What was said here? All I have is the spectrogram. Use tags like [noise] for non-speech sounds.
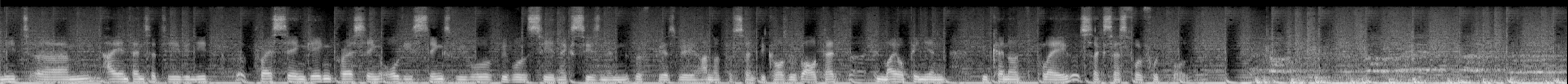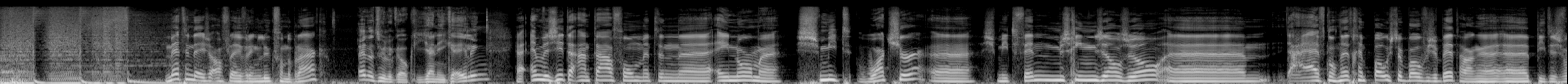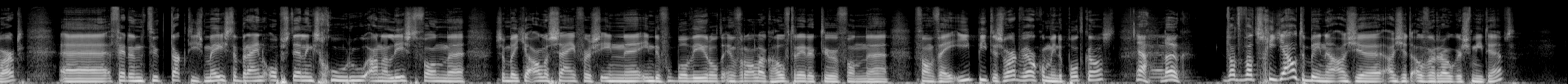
We need um, high intensity. We need pressing, gegen pressing. All these things we will we will see next season in, with PSV 100%. Because without that, in my opinion, you cannot play successful football. Met in deze aflevering Luc van der Braak. En natuurlijk ook Yannick Eeling. Ja, en we zitten aan tafel met een uh, enorme Schmid-watcher. Uh, Schmid-fan misschien zelfs wel. Uh, ja, hij heeft nog net geen poster boven zijn bed hangen, Pieter Zwart. verder natuurlijk tactisch meesterbrein, opstellingsgoeroe, analist van zo'n beetje alle cijfers in, in de voetbalwereld. En vooral ook hoofdredacteur van, van VI. Pieter Zwart, welkom in de podcast. Ja, leuk. Wat, wat schiet jou te binnen als je, als je het over Roger Schmid hebt?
